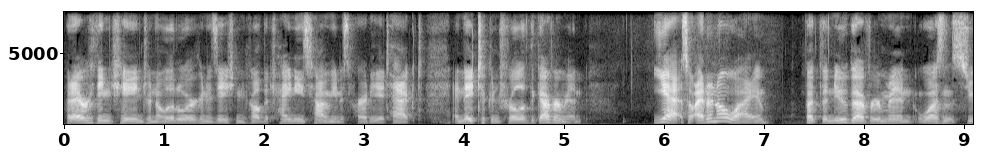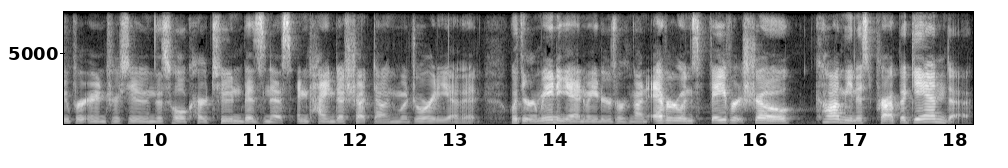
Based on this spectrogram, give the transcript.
but everything changed when a little organization called the Chinese Communist Party attacked, and they took control of the government. Yeah, so I don't know why, but the new government wasn't super interested in this whole cartoon business and kinda shut down the majority of it, with the remaining animators working on everyone's favorite show, communist propaganda.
